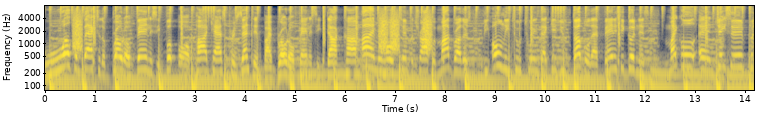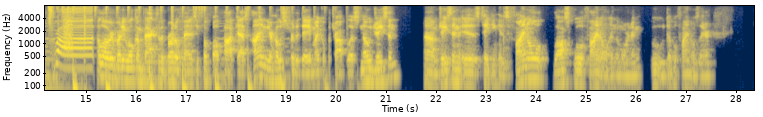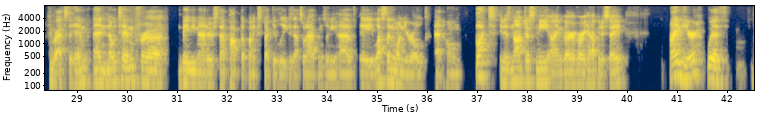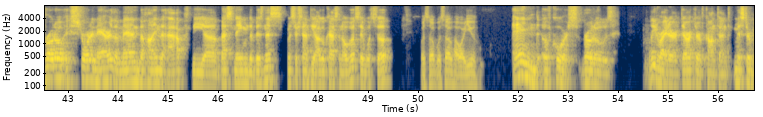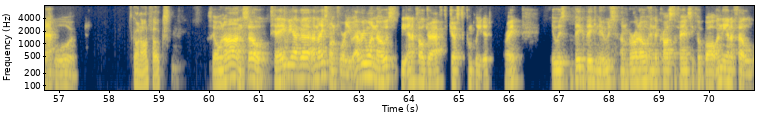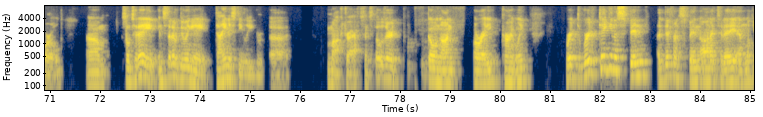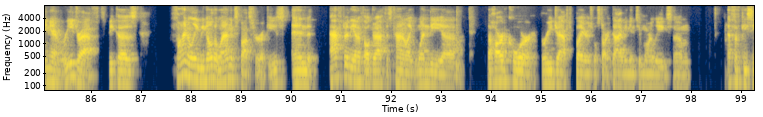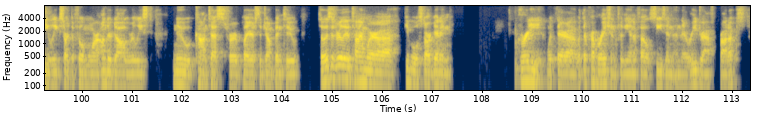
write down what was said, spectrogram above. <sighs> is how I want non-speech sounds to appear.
Welcome back to the Broto Fantasy Football Podcast presented by BrotoFantasy.com. I'm your host, Tim Petrop, with my brothers, the only two twins that give you double that fantasy goodness, Michael and Jason Petrop. Hello, everybody. Welcome back to the Broto Fantasy Football Podcast. I am your host for the day, Michael Petropoulos. No, Jason. Um, Jason is taking his final law school final in the morning. Ooh, double finals there. Congrats to him. And no Tim for uh, baby matters that popped up unexpectedly because that's what happens when you have a less than one year old at home. But it is not just me. I'm very, very happy to say I'm here with Broto extraordinaire, the man behind the app, the uh, best name in the business, Mr. Santiago Casanova. Say what's up. What's up? What's up? How are you? And of course, Broto's lead writer, director of content, Mr. Matt Ward. Going on, folks? What's going on? So today we have a, a nice one for you. Everyone knows the NFL draft just completed, right? It was big, big news on Broto and across the fantasy football and the NFL world. Um, so today, instead of doing a dynasty league uh, mock draft, since those are going on already currently, we're, we're taking a spin, a different spin on it today and looking at redraft because finally we know the landing spots for rookies. And after the NFL draft is kind of like when the uh, the hardcore redraft players will start diving into more leagues. Um, FFPC leagues start to fill more. Underdog released new contests for players to jump into. So this is really the time where uh, people will start getting gritty with their uh, with their preparation for the NFL season and their redraft products.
